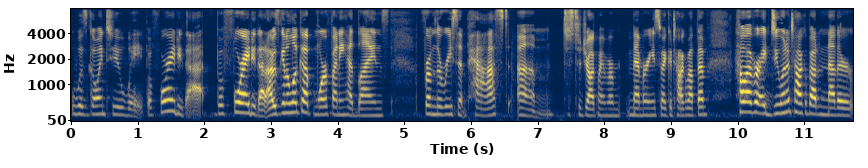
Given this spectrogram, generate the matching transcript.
was going to wait before I do that. Before I do that, I was going to look up more funny headlines from the recent past um, just to jog my mem- memory so I could talk about them. However, I do want to talk about another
